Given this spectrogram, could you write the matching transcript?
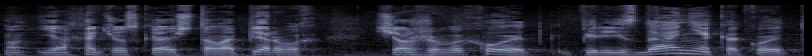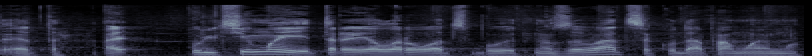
Ну, я хочу сказать, что, во-первых, сейчас же выходит переиздание какое-то, это а, Ultimate Railroads будет называться, куда, по-моему,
